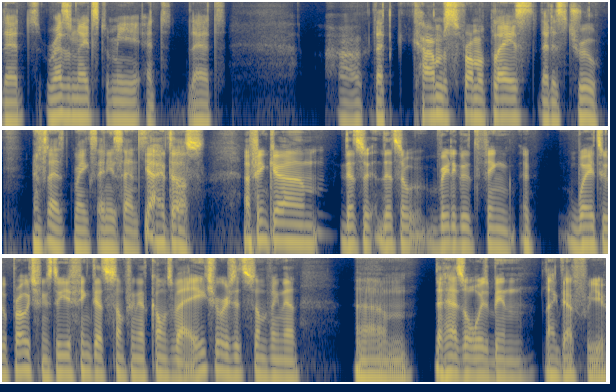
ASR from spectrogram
that resonates to me and that uh, that comes from a place that is true. If that makes any sense. Yeah, it So- does. I think um, that's a, that's a really good thing, a way to approach things. Do you think that's something that comes by age, or is it something that um, that has always been like that for you?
